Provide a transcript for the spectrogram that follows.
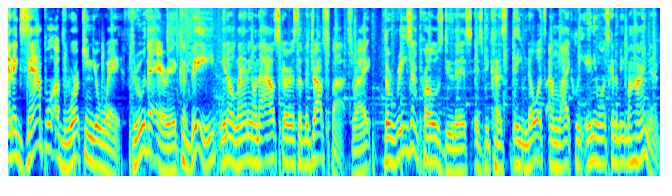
An example of working your way through the area could be, you know, landing on the outskirts of the drop spots, right? The reason pros do this is because they know it's unlikely anyone's going to be behind them.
